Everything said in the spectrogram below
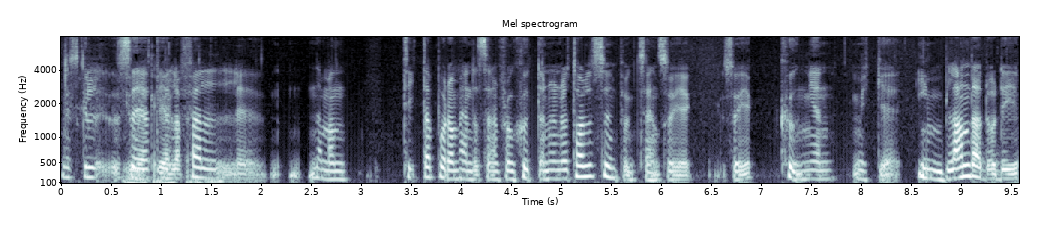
Jag skulle säga att i alla fall eh, när man tittar på de händelserna från 1700-talets synpunkt sen så är, så är kungen mycket inblandad och det,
